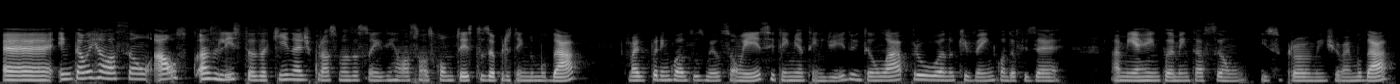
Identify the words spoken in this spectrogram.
É, então, em relação aos, às listas aqui, né, de próximas ações, em relação aos contextos, eu pretendo mudar. Mas por enquanto os meus são esse, tem me atendido. Então, lá pro ano que vem, quando eu fizer a minha reimplementação, isso provavelmente vai mudar.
